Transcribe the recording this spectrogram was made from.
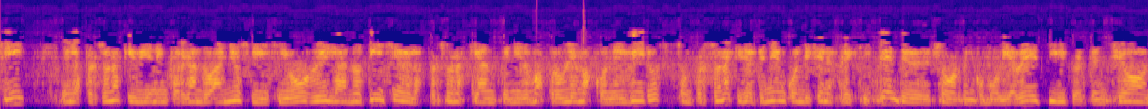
sí en las personas que vienen cargando años y si vos ves las noticias de las personas que han tenido más problemas con el virus, son personas que ya tenían condiciones preexistentes de desorden como diabetes, hipertensión,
